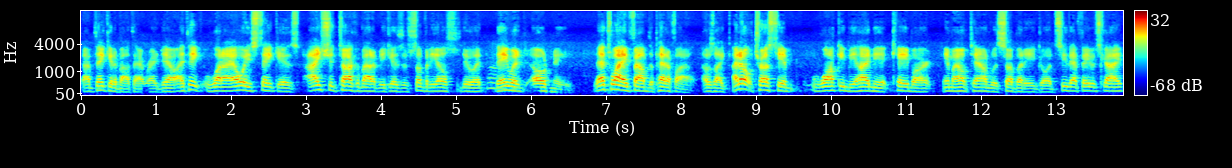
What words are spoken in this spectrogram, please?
I'm thinking about that right now. I think what I always think is I should talk about it because if somebody else do it, mm-hmm. they would own me. That's why I found the pedophile. I was like, I don't trust him walking behind me at Kmart in my hometown with somebody going, see that famous guy?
